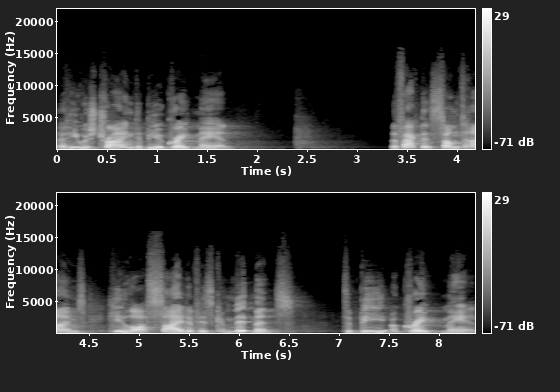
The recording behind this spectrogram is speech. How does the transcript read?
that he was trying to be a great man. The fact that sometimes he lost sight of his commitments to be a great man.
